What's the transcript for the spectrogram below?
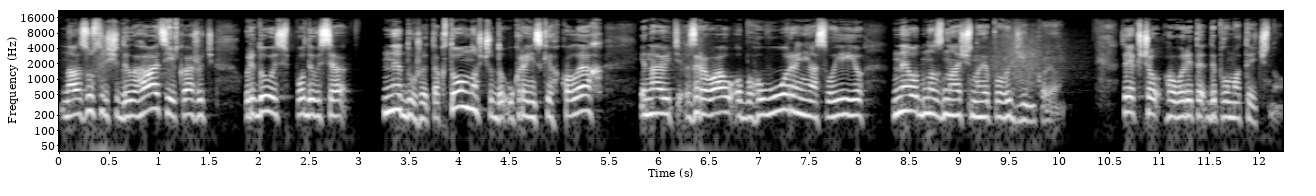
На зустрічі делегації кажуть, урядовець подивився не дуже тактовно щодо українських колег і навіть зривав обговорення своєю неоднозначною поведінкою. Це якщо говорити дипломатично.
